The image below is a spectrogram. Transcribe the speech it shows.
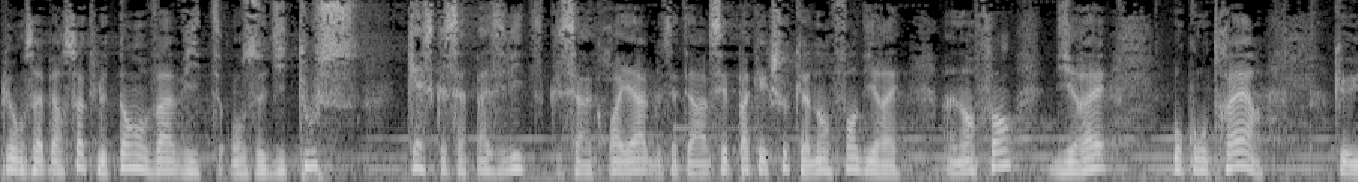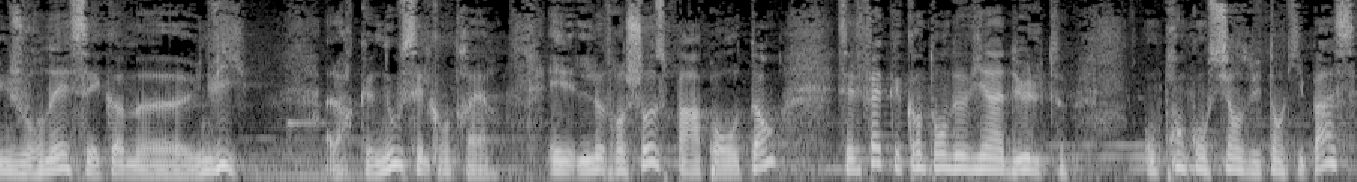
plus on s'aperçoit que le temps va vite. On se dit tous, qu'est-ce que ça passe vite, que c'est incroyable, etc. C'est pas quelque chose qu'un enfant dirait. Un enfant dirait, au contraire, qu'une journée c'est comme euh, une vie. Alors que nous, c'est le contraire. Et l'autre chose par rapport au temps, c'est le fait que quand on devient adulte, on prend conscience du temps qui passe,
